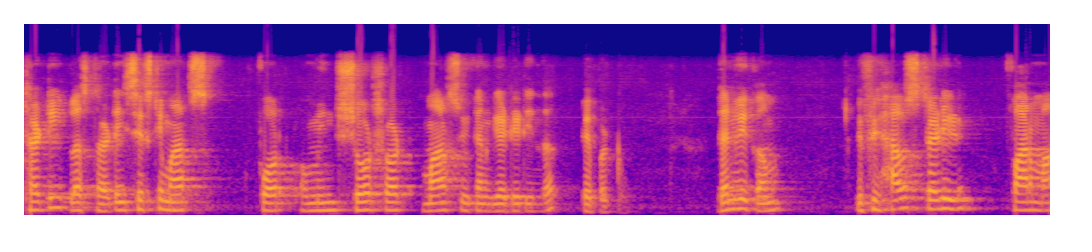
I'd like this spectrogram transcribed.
30 plus 30 60 marks for I mean short short marks you can get it in the paper 2 then we come if you have studied pharma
